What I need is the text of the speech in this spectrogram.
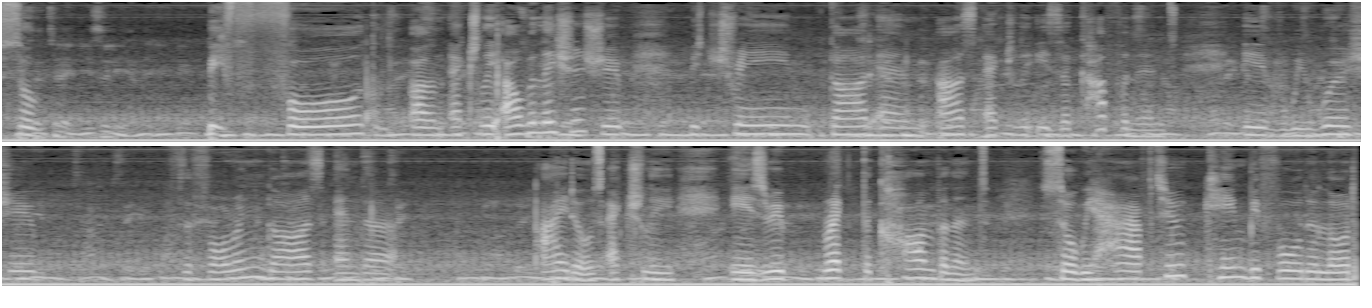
So before the, um, actually our relationship between God and us actually is a covenant if we worship the foreign gods and the idols actually is we break the covenant. So we have to come before the Lord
